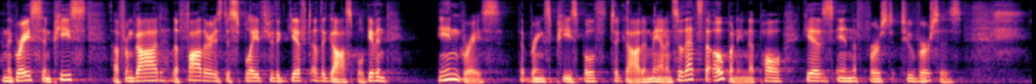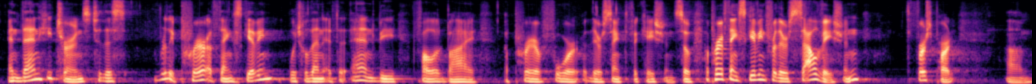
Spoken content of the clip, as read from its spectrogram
And the grace and peace uh, from God the Father is displayed through the gift of the gospel, given in grace that brings peace both to God and man. And so that's the opening that Paul gives in the first two verses. And then he turns to this really prayer of thanksgiving, which will then at the end be followed by a prayer for their sanctification. So, a prayer of thanksgiving for their salvation, the first part, um,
